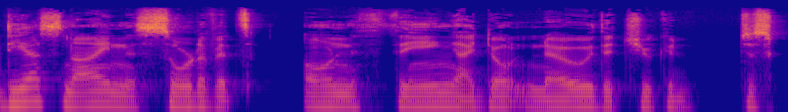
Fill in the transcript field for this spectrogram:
DS9 is sort of its own thing. I don't know that you could just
